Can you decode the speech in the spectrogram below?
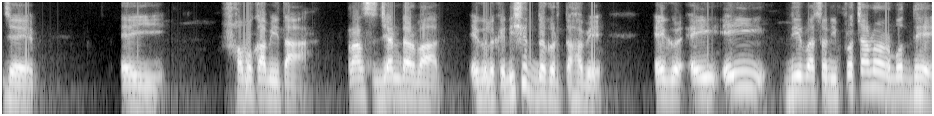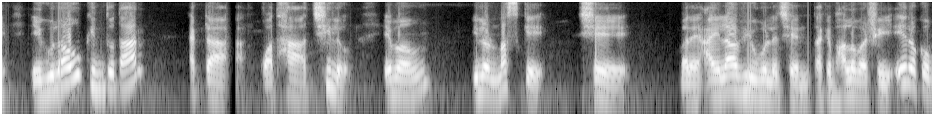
যে এই সমকামিতা ট্রান্সজেন্ডারবাদ এগুলোকে নিষিদ্ধ করতে হবে। এই এই নির্বাচনী প্রচারণার মধ্যে এগুলোও কিন্তু তার একটা কথা ছিল এবং ইলন মাস্ককে সে মানে আই লাভ ইউ বলেছেন, তাকে ভালোবাসি, এরকম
